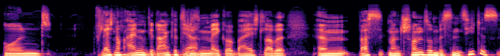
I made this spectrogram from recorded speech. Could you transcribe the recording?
Und Vielleicht noch ein Gedanke zu ja. diesem Make or Buy. Ich glaube, ähm, was man schon so ein bisschen sieht, ist,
